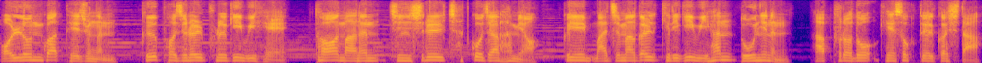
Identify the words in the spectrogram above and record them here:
언론과 대중은 그 퍼즐을 풀기 위해 더 많은 진실을 찾고자 하며 그의 마지막을 기리기 위한 논의는 앞으로도 계속될 것이다.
